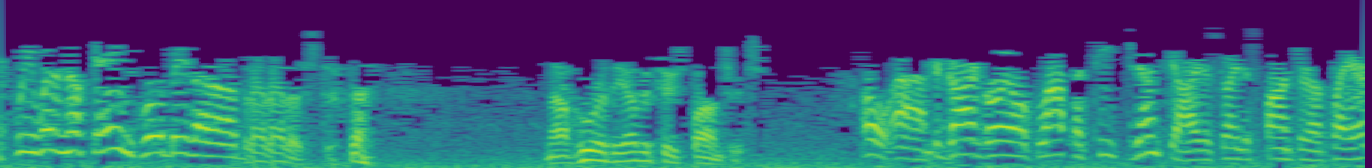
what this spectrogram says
If we win enough games, we'll be the. Now, who are the other two sponsors? Oh, uh, the Gargoyles La Petite Junkyard is going to sponsor a player,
